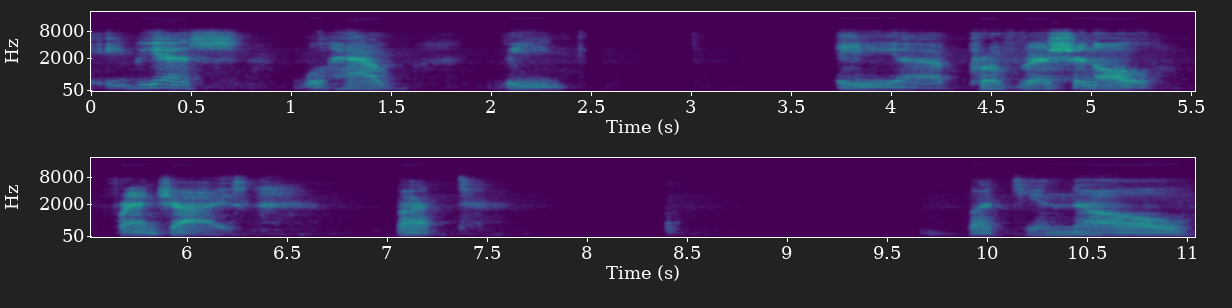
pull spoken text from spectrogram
ABS will have the a uh, franchise, but but you know,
